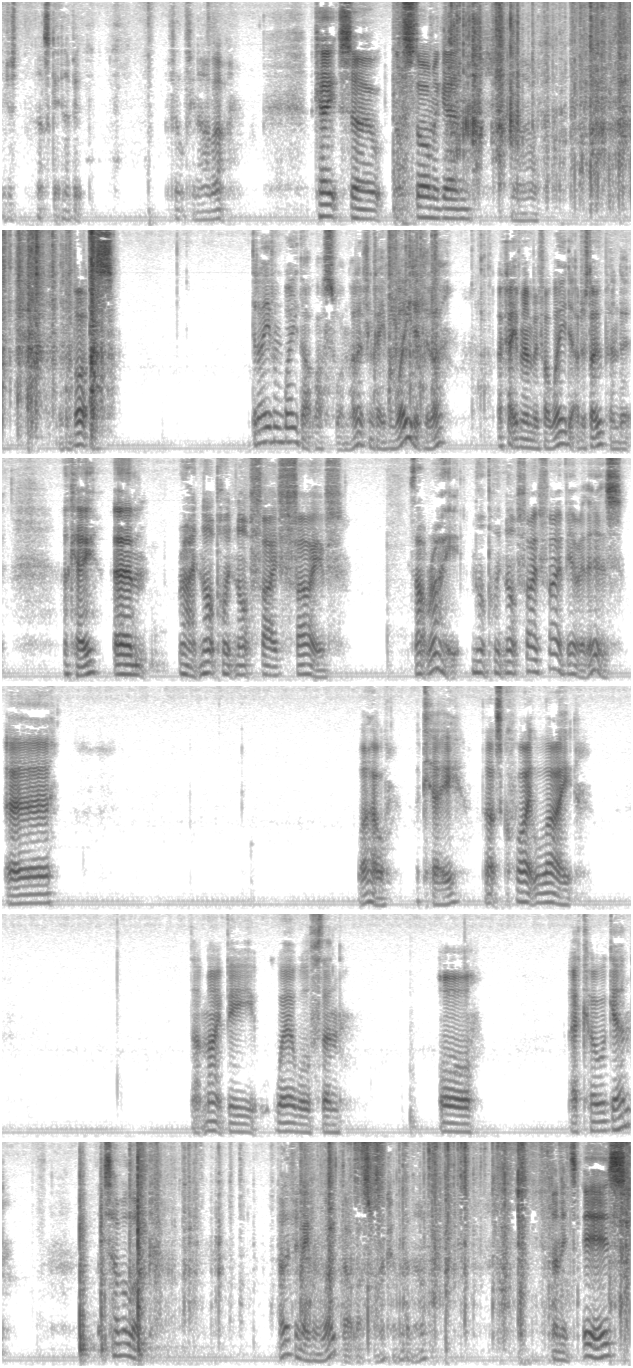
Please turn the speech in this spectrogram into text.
just that's getting a bit filthy now. That. Okay, so that's storm again. Now another box. Did I even weigh that last one? I don't think I even weighed it, did I? I can't even remember if I weighed it. I just opened it. Okay. Um. Right. 0.055. Is that right? 0.055. Yeah, it is. Uh. Wow, okay, that's quite light. That might be werewolf then. Or echo again. Let's have a look. I don't think I even weighed that last one, I can't remember now. And it is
